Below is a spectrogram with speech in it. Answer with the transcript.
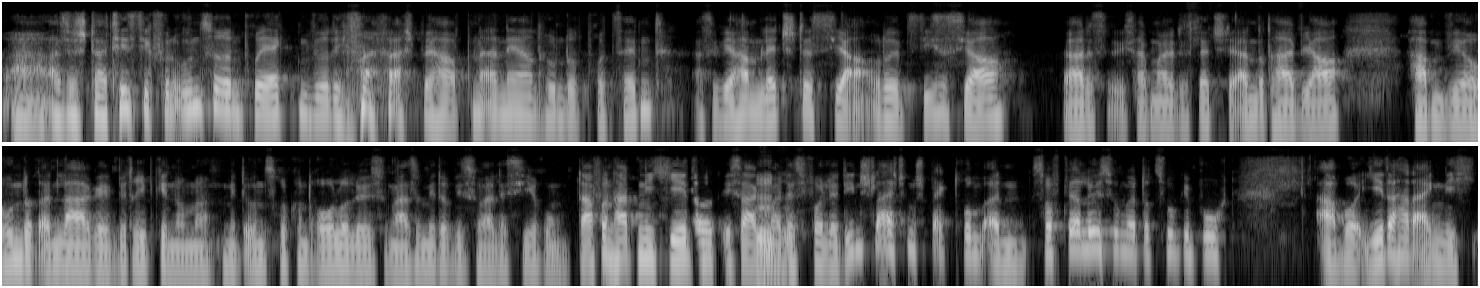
Ah, also Statistik von unseren Projekten würde ich mal fast behaupten, annähernd 100 Prozent. Also wir haben letztes Jahr oder jetzt dieses Jahr, ja, das, ich sag mal, das letzte anderthalb Jahr, haben wir 100 Anlagen in Betrieb genommen mit unserer Controllerlösung, also mit der Visualisierung. Davon hat nicht jeder, ich sage mal, mhm. das volle Dienstleistungsspektrum an Softwarelösungen dazu gebucht, aber jeder hat eigentlich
